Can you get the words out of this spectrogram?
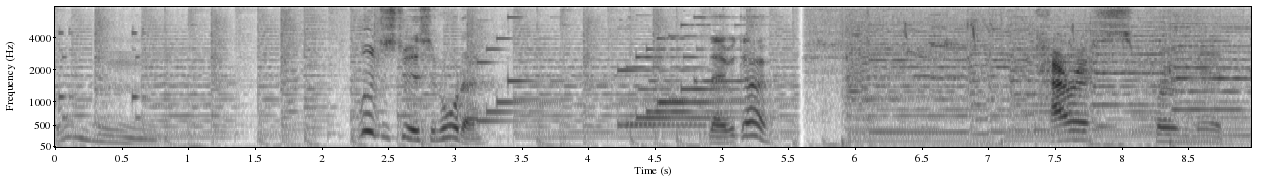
Hmm. We'll just do this in order. There we go. Paris Premier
